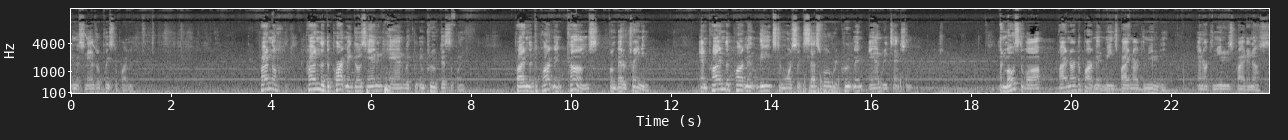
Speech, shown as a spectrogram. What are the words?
in the San Angelo Police Department. Pride in, the, pride in the department goes hand in hand with improved discipline. Pride in the department comes from better training. And pride in the department leads to more successful recruitment and retention. And most of all, pride in our department means pride in our community and our community's pride in us.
